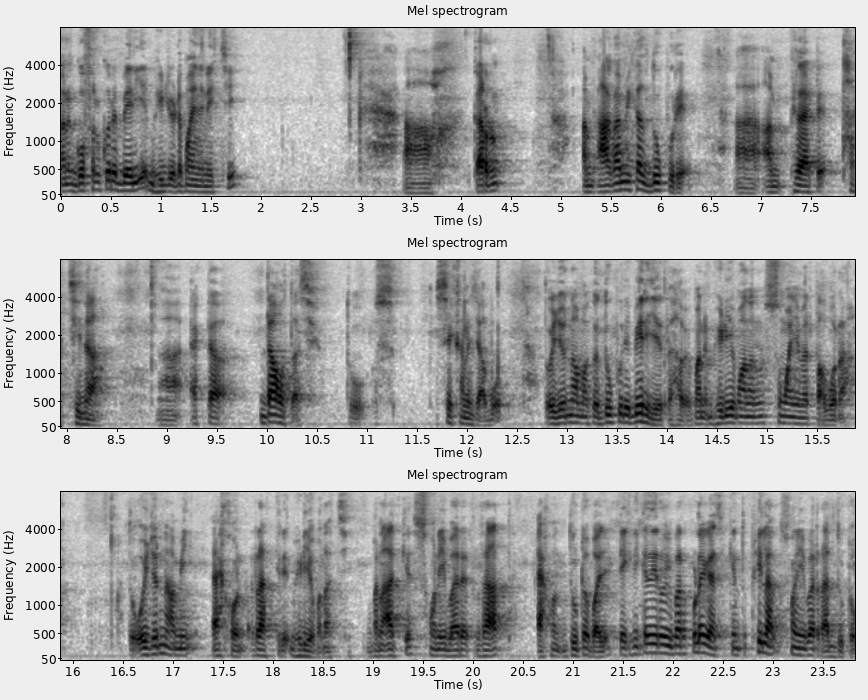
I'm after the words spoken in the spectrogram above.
মানে গোসল করে বেরিয়ে ভিডিওটা বানিয়ে নিচ্ছি। কারণ আমি আগামীকাল দুপুরে আমি ফ্ল্যাটে থাকছি না। একটা দাওয়াত আছে, তো সেখানে যাব। তো ওই জন্য আমাকে দুপুরে বেরিয়ে যেতে হবে। মানে ভিডিও বানানোর সময় আমি আর পাবো না। তো ওই জন্য আমি এখন রাত্রে ভিডিও বানাচ্ছি। মানে আজকে শনিবারের রাত, এখন দুটো বাজে। টেকনিক্যালি রবিবার পড়ে গেছে, কিন্তু ফিলহাল শনিবার রাত দুটো।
